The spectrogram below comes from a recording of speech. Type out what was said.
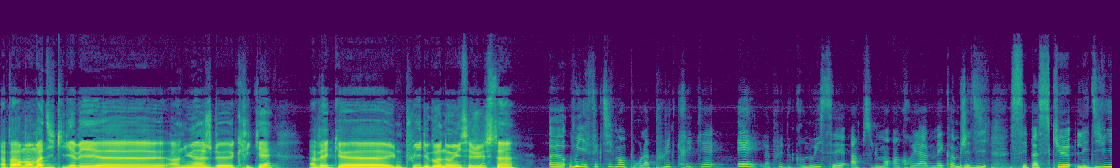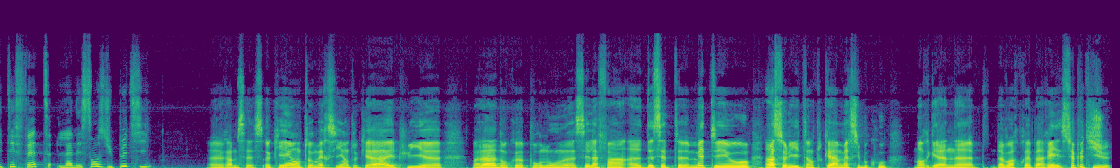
Apparemment, on m'a dit qu'il y avait euh, un nuage de criquets avec euh, une pluie de grenouilles, c'est juste? Euh, oui, effectivement, pour la pluie de criquets et la pluie de grenouilles, c'est absolument incroyable. Mais comme j'ai dit, c'est parce que les divinités fêtent la naissance du petit. Ramsès. Ok, on te remercie en tout cas. Et puis voilà, donc pour nous, c'est la fin de cette météo insolite. En tout cas, merci beaucoup Morgane d'avoir préparé ce petit jeu.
